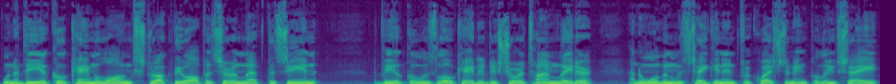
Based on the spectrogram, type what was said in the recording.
when a vehicle came along, struck the officer, and left the scene. The vehicle was located a short time later, and a woman was taken in for questioning, police say.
